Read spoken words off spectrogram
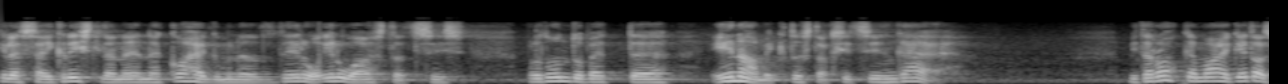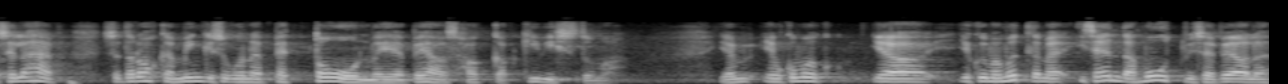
kellest sai kristlane enne kahekümnendat elu, eluaastat, siis mulle tundub, et enamik tõstaksid siin käe mida rohkem aeg edasi läheb, seda rohkem mingisugune betoon meie peas hakkab kivistuma. ja, ja kui me ja, ja kui me mõtleme iseenda muutmise peale,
